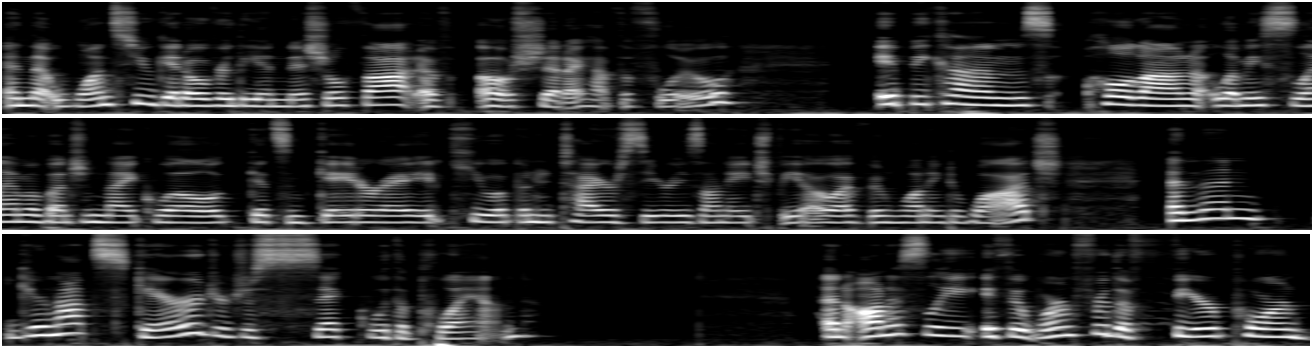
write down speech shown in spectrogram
and that once you get over the initial thought of, oh shit, I have the flu, it becomes, hold on, let me slam a bunch of NyQuil, get some Gatorade, queue up an entire series on HBO I've been wanting to watch, and then you're not scared, you're just sick with a plan. And honestly, if it weren't for the fear porn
